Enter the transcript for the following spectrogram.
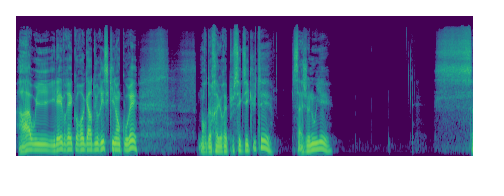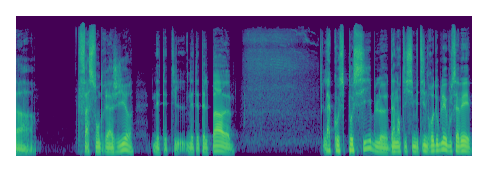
Ah oui, il est vrai qu'au regard du risque qu'il encourait, Mordechai aurait pu s'exécuter, s'agenouiller. Sa façon de réagir n'était-elle pas euh, la cause possible d'un antisémitisme redoublé? Vous savez,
